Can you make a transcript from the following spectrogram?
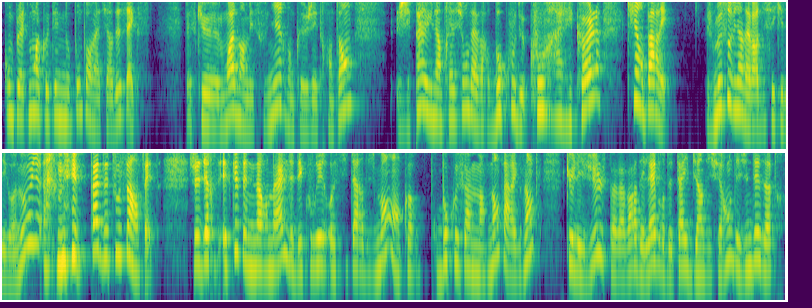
complètement à côté de nos pompes en matière de sexe. Parce que moi, dans mes souvenirs, donc euh, j'ai 30 ans, j'ai pas eu l'impression d'avoir beaucoup de cours à l'école qui en parlaient. Je me souviens d'avoir disséqué des grenouilles, mais pas de tout ça en fait. Je veux dire, est-ce que c'est normal de découvrir aussi tardivement, encore pour beaucoup de femmes maintenant par exemple, que les vulves peuvent avoir des lèvres de taille bien différentes des unes des autres?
